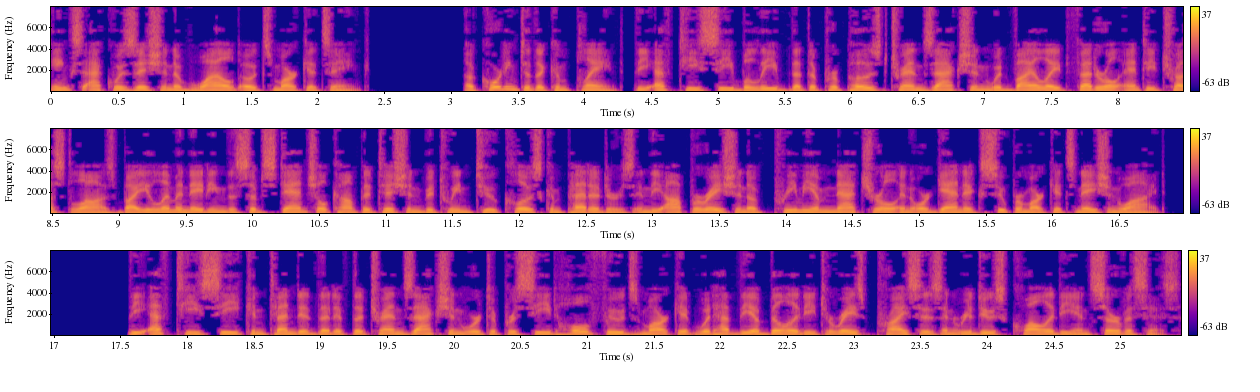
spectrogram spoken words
Inc.'s acquisition of Wild Oats Markets Inc. According to the complaint, the FTC believed that the proposed transaction would violate federal antitrust laws by eliminating the substantial competition between two close competitors in the operation of premium natural and organic supermarkets nationwide. The FTC contended that if the transaction were to proceed Whole Foods Market would have the ability to raise prices and reduce quality and services.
